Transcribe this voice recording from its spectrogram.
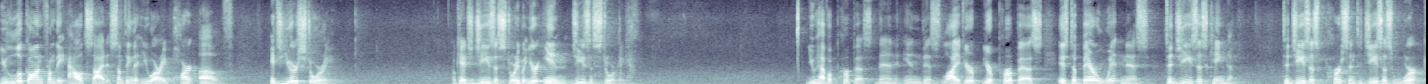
you look on from the outside, it's something that you are a part of. It's your story. Okay, it's Jesus' story, but you're in Jesus' story. You have a purpose then in this life. Your, your purpose is to bear witness to Jesus' kingdom, to Jesus' person, to Jesus' work.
